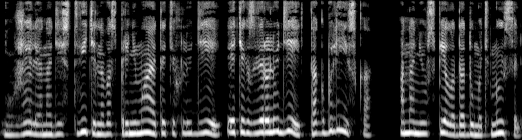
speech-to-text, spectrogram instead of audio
Неужели она действительно воспринимает этих людей, этих зверолюдей так близко? Она не успела додумать мысль,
